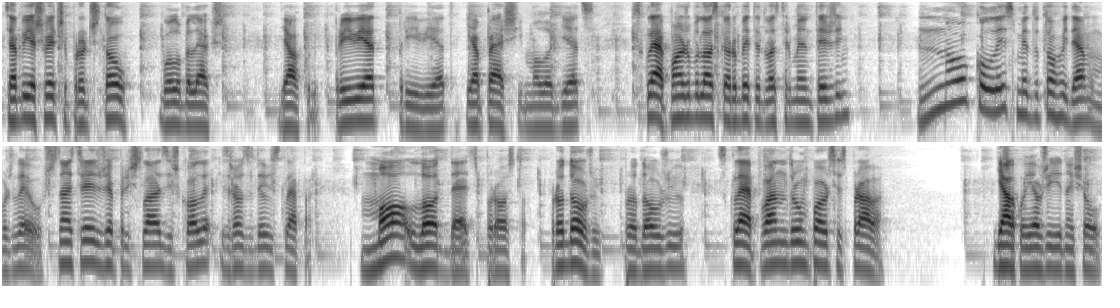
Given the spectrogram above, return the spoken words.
це би я швидше прочитав, було б легше. Дякую. Привіт, привіт. Я перший, молодець. Склеп, можеш, будь ласка, робити два стріми на тиждень? Ну, колись ми до того йдемо, можливо. В 16 років вже прийшла зі школи і зразу дивлюсь склепа. Молодець просто. Продовжуй, продовжую. Склеп, на другому поверсі справа. Дякую, я вже її знайшов.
